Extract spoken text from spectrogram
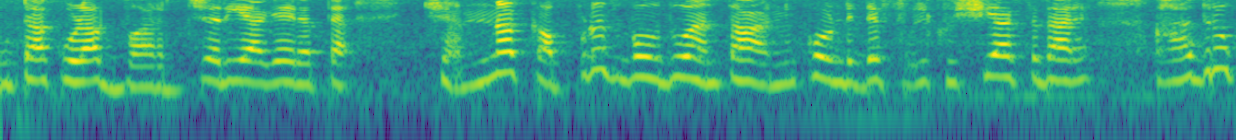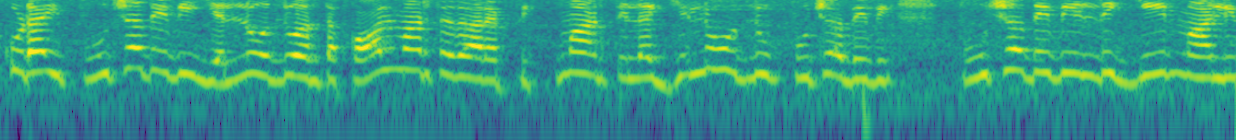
ಊಟ ಕೂಡ ಭರ್ಜರಿಯಾಗೇ ಇರುತ್ತೆ. ಚೆನ್ನಾಗಿ ಕಪ್ಪಡಿಸ್ಬೋದು ಅಂತ ಅಂದ್ಕೊಂಡಿದ್ದೆ ಫುಲ್ ಖುಷಿ ಆಗ್ತಿದ್ದಾರೆ ಆದರೂ ಕೂಡ ಈ ಪೂಜಾದೇವಿ ಎಲ್ಲಿ ಹೋದ್ಲು ಅಂತ ಕಾಲ್ ಮಾಡ್ತಿದ್ದಾರೆ ಪಿಕ್ ಮಾಡ್ತಿಲ್ಲ. ಎಲ್ಲಿ ಹೋದ್ಲು ಪೂಜಾದೇವಿ? ಪೂಜಾದೇವಿ ಇಲ್ಲದೆ ಏನು ಮಾಡಲಿ?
